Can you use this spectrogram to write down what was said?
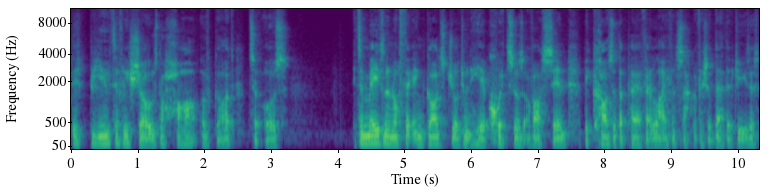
this beautifully shows the heart of God to us. It's amazing enough that in God's judgment, He acquits us of our sin because of the perfect life and sacrificial death of Jesus.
